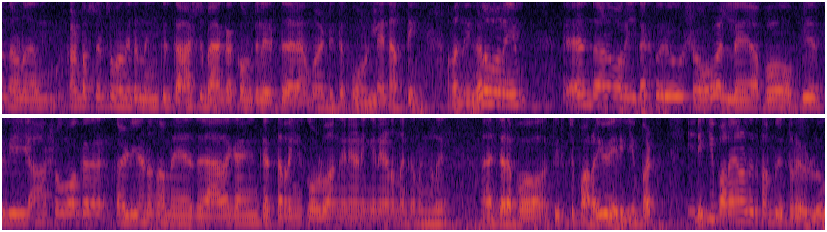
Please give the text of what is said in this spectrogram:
എന്താണ് കണ്ടസ്റ്റൻസ് വന്നിട്ട് നിങ്ങൾക്ക് കാശ് ബാങ്ക് അക്കൗണ്ടിൽ ഇട്ട് തരാൻ വേണ്ടിയിട്ട് പോകണില്ല നത്തിങ് അപ്പം നിങ്ങൾ പറയും എന്താണ് പറയുക ഇതൊക്കെ ഒരു ഷോ അല്ലേ? അപ്പോൾ ഒബ്വിയസ്ലി ആ ഷോ ഒക്കെ കഴിയണ സമയത്ത് അതൊക്കെ അങ്ങ് കെട്ടിറങ്ങിക്കോളൂ. അങ്ങനെയാണ് ഇങ്ങനെയാണെന്നൊക്കെ നിങ്ങൾ ചിലപ്പോൾ തിരിച്ച് പറയുമായിരിക്കും ബട്ട് എനിക്ക് പറയാനുള്ളൊരു സംഭവം ഇത്രയേ ഉള്ളൂ.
